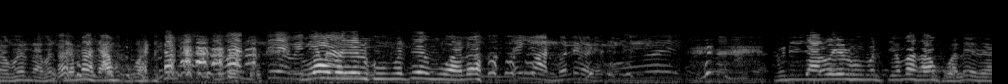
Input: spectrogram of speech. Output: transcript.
นะเพื่อนนะเพื่อนเตรียมมาสามขวดบ้าเจ๊ไปว่าไม่เห็นหุงมันเตรียมหัวนะไอ้หย่อนเหมือนเลย มันดียาไม่เห็นหุงมันเตรียมมาสามขวดเลยแม่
